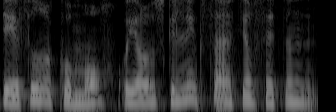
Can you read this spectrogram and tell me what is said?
Det förekommer och jag skulle nog säga att jag har sett en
